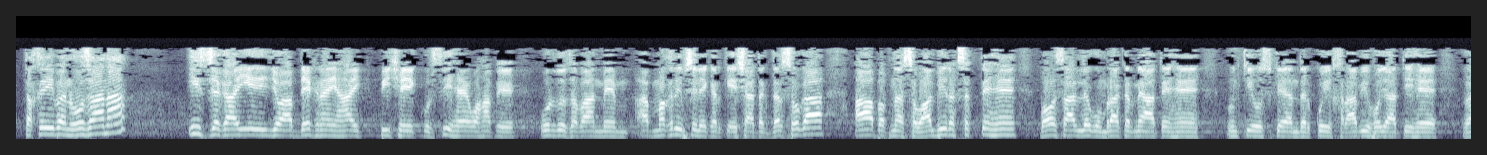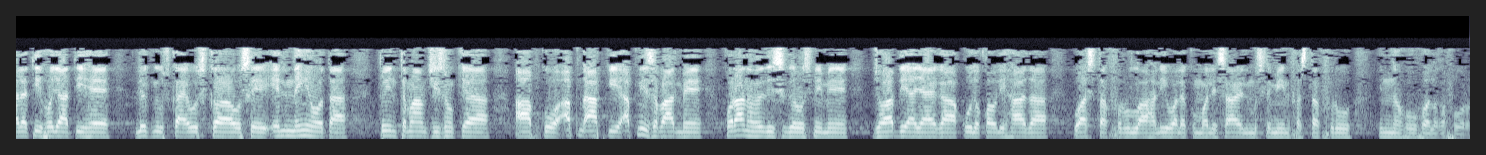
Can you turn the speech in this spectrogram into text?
تقریباً روزانہ اس جگہ یہ جو آپ دیکھ رہے ہیں، یہاں ایک پیچھے ایک کرسی ہے، وہاں پہ اردو زبان میں اب مغرب سے لے کر کے عشاء تک درس ہوگا۔ آپ اپنا سوال بھی رکھ سکتے ہیں۔ بہت سارے لوگ عمرہ کرنے آتے ہیں۔ ان کی اس کے اندر کوئی خرابی ہو جاتی ہے، غلطی ہو جاتی ہے، لیکن اس کا اس کا، اسے علم نہیں ہوتا۔ تو ان تمام چیزوں کا آپ کو اپنا، آپ کی اپنی زبان میں قرآن حدیث کی روشنی میں جواب دیا جائے گا۔ قول قول لہٰذا و استفر اللہ علیہ ولکم علیہ المسلمین فستفر ان الغفور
